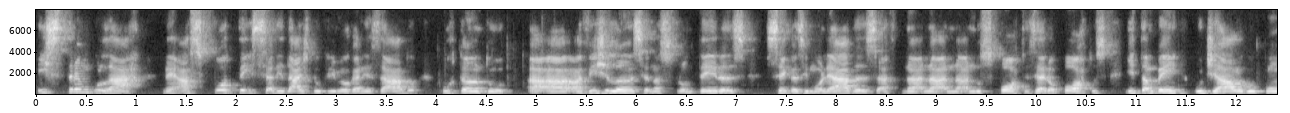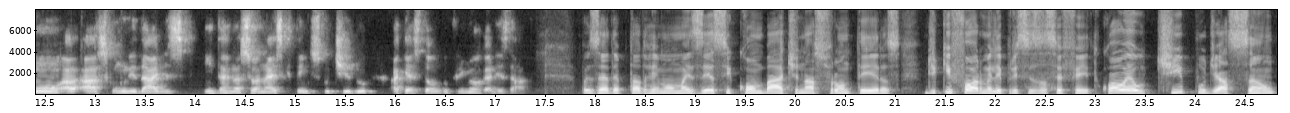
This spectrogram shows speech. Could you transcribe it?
estrangular né, as potencialidades do crime organizado, portanto, a, a, a vigilância nas fronteiras secas e molhadas, a, na, na, nos portos e aeroportos, e também o diálogo com as comunidades internacionais que têm discutido a questão do crime organizado. Pois é, deputado Raimon, mas esse combate nas fronteiras, de que forma ele precisa ser feito? Qual é o tipo de ação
